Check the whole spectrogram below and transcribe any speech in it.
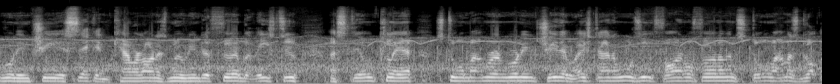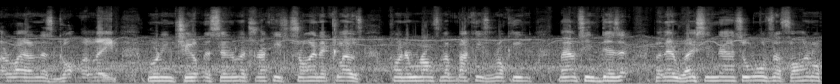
Running Chi is second. Carolina's moving into third, but these two are still clear. Stormhammer and Running Chi. They race down towards the final furlong, and Stormhammer's got the rail and has got the lead. Running Chi up the centre of the track. He's trying to close. Trying to run from the back. He's Rocky Mountain Desert, but they're racing now towards the final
